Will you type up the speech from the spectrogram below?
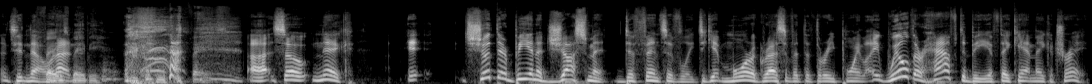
No, Phase, not, baby. Phase. Uh, so, Nick, should there be an adjustment defensively to get more aggressive at the three point line? Will there have to be if they can't make a trade?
